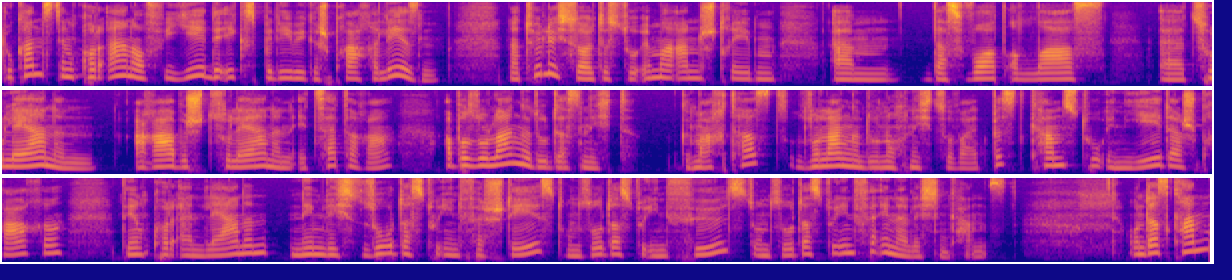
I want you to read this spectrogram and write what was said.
Du kannst den Koran auf jede x-beliebige Sprache lesen. Natürlich solltest du immer anstreben, ähm, das Wort Allahs äh, zu lernen, Arabisch zu lernen, etc. Aber solange du das nicht gemacht hast, solange du noch nicht so weit bist, kannst du in jeder Sprache den Koran lernen, nämlich so, dass du ihn verstehst und so, dass du ihn fühlst und so, dass du ihn verinnerlichen kannst. Und das kann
